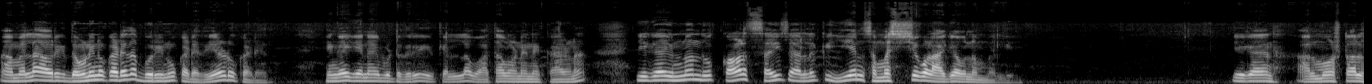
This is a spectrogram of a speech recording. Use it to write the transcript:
ಆಮೇಲೆ ಅವ್ರಿಗೆ ದವಣಿನೂ ಕಡೆದ ಬುರಿನೂ ಕಡೆದ ಎರಡೂ ಕಾಡ್ಯದ. ಹೀಗಾಗಿ ಏನಾಗ್ಬಿಟ್ಟದ ರೀ ಇದಕ್ಕೆಲ್ಲ ವಾತಾವರಣನೇ ಕಾರಣ. ಈಗ ಇನ್ನೊಂದು ಕಾಳು ಸೈಜ್ ಅಲ್ಲಕ್ಕೆ ಏನು ಸಮಸ್ಯೆಗಳಾಗ್ಯಾವ ನಮ್ಮಲ್ಲಿ? ಈಗ ಆಲ್ಮೋಸ್ಟ್ ಆಲ್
